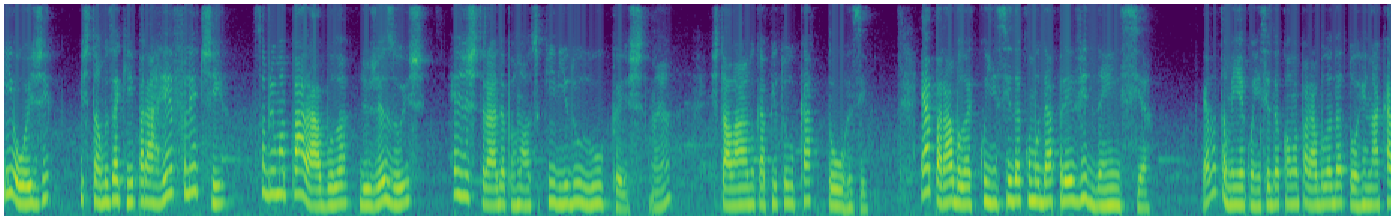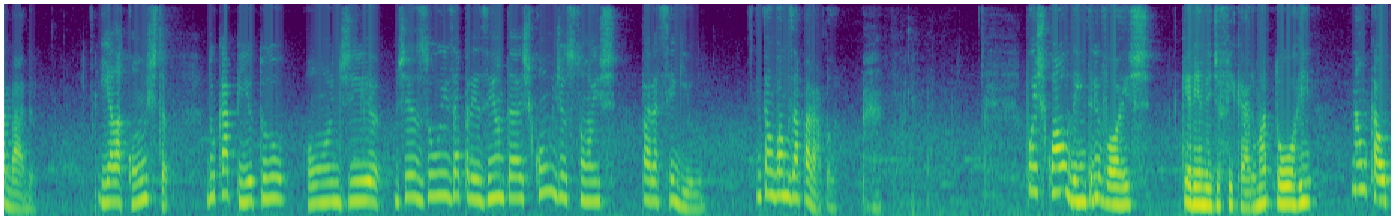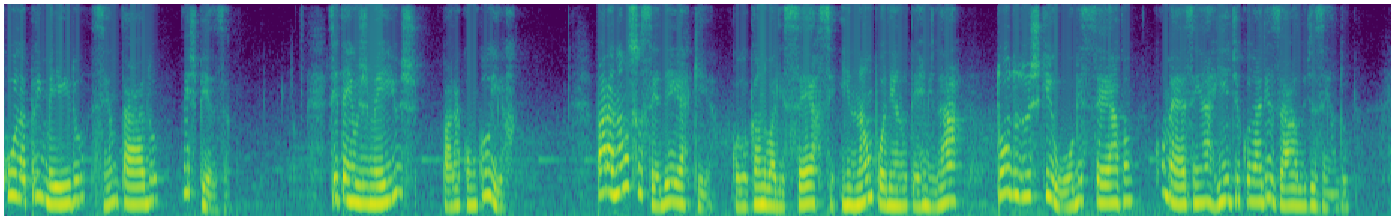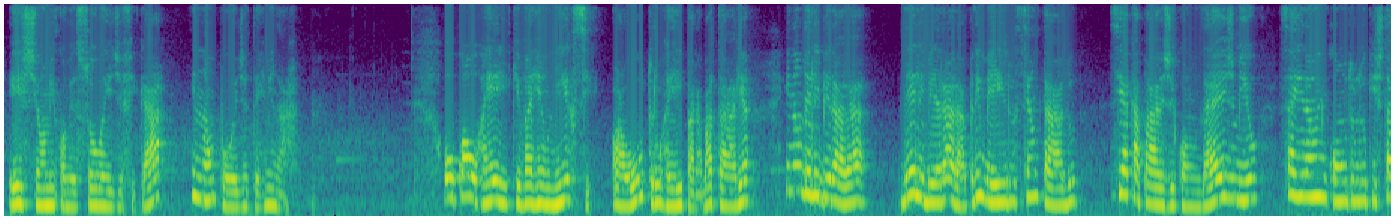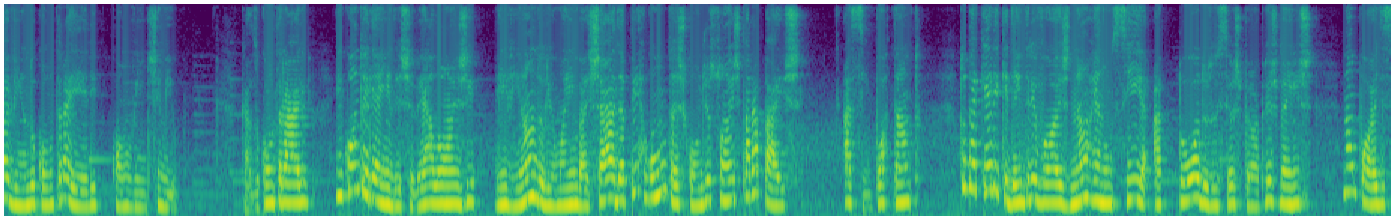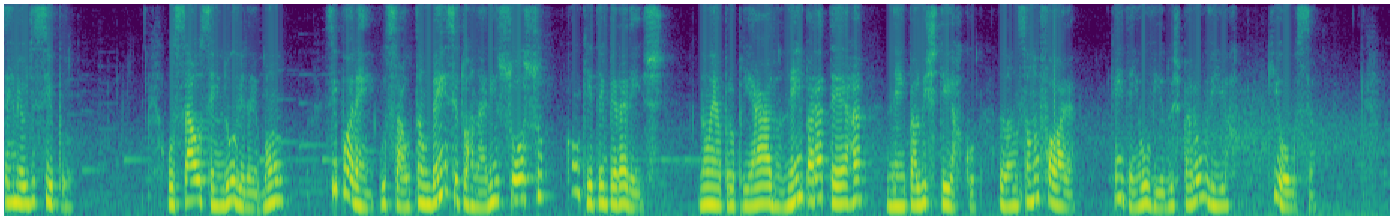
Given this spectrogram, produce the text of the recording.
e hoje estamos aqui para refletir sobre uma parábola de Jesus registrada por nosso querido Lucas, né? Está lá no capítulo 14. É a parábola conhecida como da previdência, ela também é conhecida como a parábola da torre inacabada. E ela consta do capítulo onde Jesus apresenta as condições para segui-lo. Então vamos à parábola. Pois qual dentre vós, querendo edificar uma torre, não calcula primeiro, sentado, despesa? Se tem os meios para concluir para não suceder que, colocando o alicerce e não podendo terminar, todos os que o observam comecem a ridicularizá-lo, dizendo: Este homem começou a edificar e não pôde terminar. Ou qual rei que vai reunir-se a outro rei para a batalha e não deliberará, deliberará primeiro sentado se é capaz de com dez mil sair ao encontro do que está vindo contra ele com 20 mil. Caso contrário, enquanto ele ainda estiver longe, enviando-lhe uma embaixada, pergunta as condições para a paz. Assim, portanto, todo aquele que dentre vós não renuncia a todos os seus próprios bens, não pode ser meu discípulo. O sal, sem dúvida, é bom. Se, porém, o sal também se tornar insosso, com que temperareis? Não é apropriado nem para a terra, nem para o esterco. Lançam-no fora. Quem tem ouvidos para ouvir, que ouça.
